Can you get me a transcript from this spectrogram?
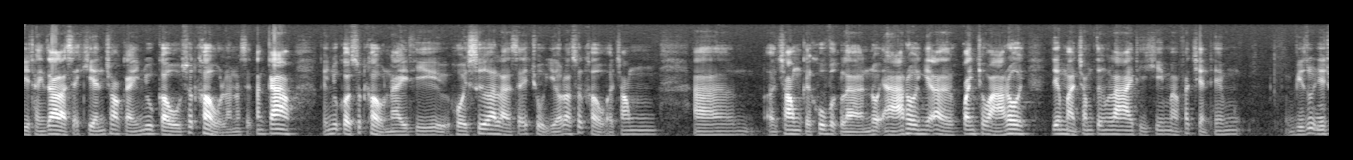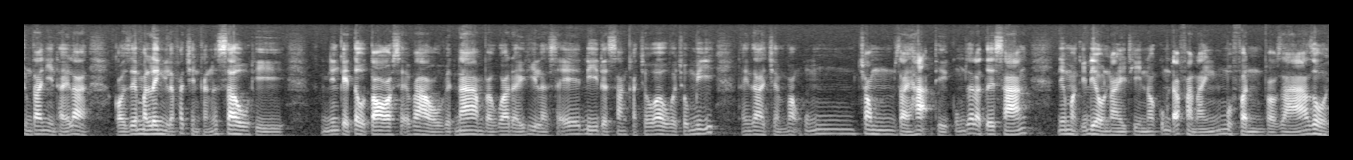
thì thành ra là sẽ khiến cho cái nhu cầu xuất khẩu là nó sẽ tăng cao. Cái nhu cầu xuất khẩu này thì hồi xưa là sẽ chủ yếu là xuất khẩu ở trong à, ở trong cái khu vực là nội Á thôi, nghĩa là quanh châu Á thôi. Nhưng mà trong tương lai thì khi mà phát triển thêm ví dụ như chúng ta nhìn thấy là có Gemalink là phát triển cả nước sâu thì những cái tàu to sẽ vào Việt Nam và qua đấy thì là sẽ đi được sang cả châu Âu và châu Mỹ thành ra triển vọng cũng trong dài hạn thì cũng rất là tươi sáng nhưng mà cái điều này thì nó cũng đã phản ánh một phần vào giá rồi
